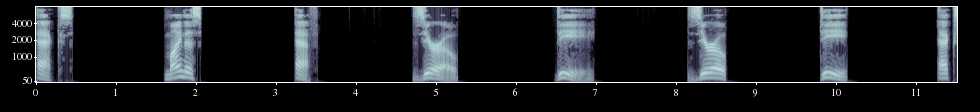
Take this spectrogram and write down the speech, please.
X. minus f. 0 d. 0 d x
